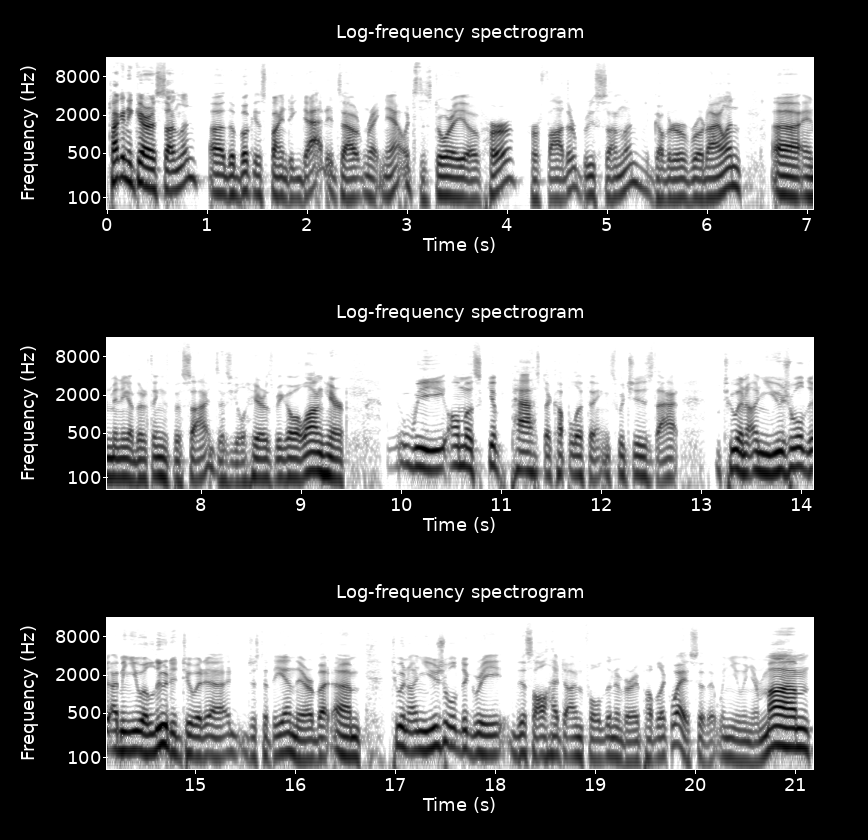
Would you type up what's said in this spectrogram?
Talking to Kara Sundlun, uh, the book is Finding Dad. It's out right now. It's the story of her, her father, Bruce Sundlun, the governor of Rhode Island, uh, and many other things besides, as you'll hear as we go along here we almost skipped past a couple of things, which is that to an unusual, I mean, you alluded to it uh, just at the end there, but um, to an unusual degree, this all had to unfold in a very public way. So that when you and your mom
